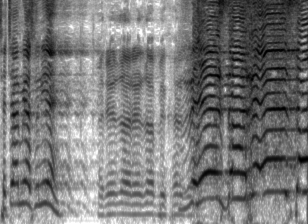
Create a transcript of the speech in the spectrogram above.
चचा मिया सुनिए। रेजा रेजा बिखर रेजा रेजा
